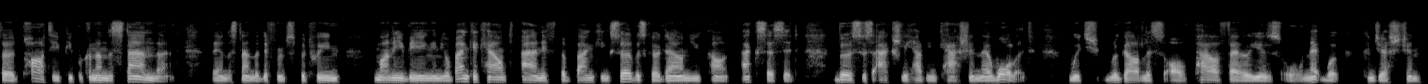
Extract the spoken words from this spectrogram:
third party. People can understand that. They understand the difference between money being in your bank account and if the banking service go down, you can't access it versus actually having cash in their wallet, which regardless of power failures or network congestion,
